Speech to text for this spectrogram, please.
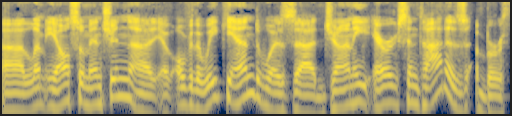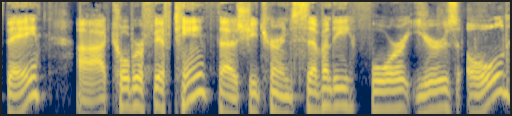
Uh, let me also mention uh, over the weekend was uh, Joni Eareckson Tada's birthday, uh, October 15th. Uh, she turned 74 years old.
